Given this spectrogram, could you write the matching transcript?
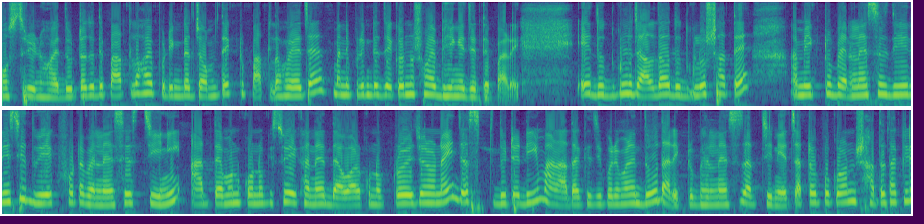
মসৃণ হয়। দুধটা যদি পাতলা হয়, পুডিংটা জমতে একটু পাতলা হয়ে যায় মানে পুডিংটা যে কোনো সময় ভেঙে যেতে পারে। এই দুধগুলো, জাল দেওয়া দুধগুলোর সাথে আমি একটু ভ্যানিলা এসেন্স দিয়ে দিয়েছি দুই এক ফোঁটা ভ্যানিলা এসেন্স চিনি, আর তেমন কোনো কিছু এখানে দেওয়ার কোনো প্রয়োজনও নেই জাস্ট দুইটা ডিম আর আধা কেজি পরিমাণে দুধ আর একটু ভ্যানিলা এসেন্স আর চিনি। চারটা উপকরণ সাথে থাকলে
